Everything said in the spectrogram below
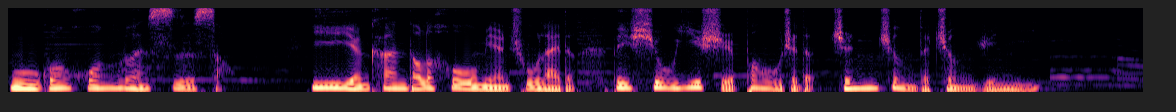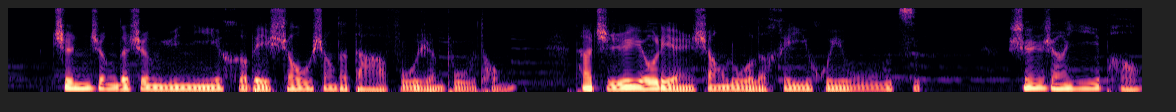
目光慌乱四扫，一眼看到了后面出来的被秀衣使抱着的真正的郑云霓。真正的郑云霓和被烧伤的大夫人不同，她只有脸上落了黑灰污渍。身上衣袍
